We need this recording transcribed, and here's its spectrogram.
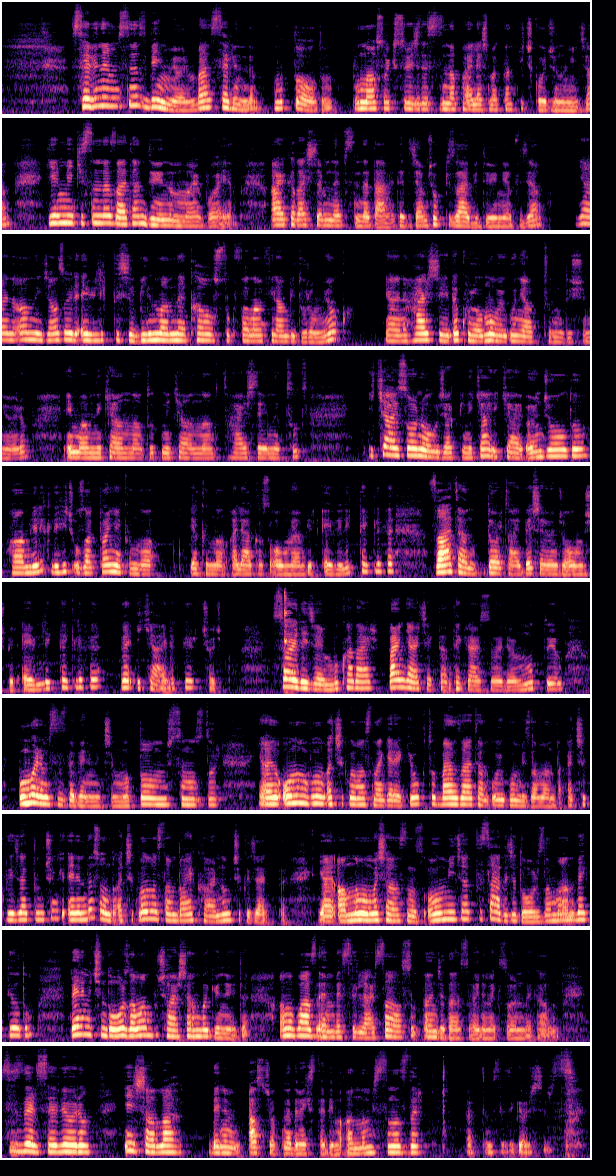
Sevinir misiniz bilmiyorum. Ben sevindim. Mutlu oldum. Bundan sonraki süreci de sizinle paylaşmaktan hiç gocunmayacağım. 22'sinde zaten düğünüm var bu ayın. Arkadaşlarımın hepsini de davet edeceğim. Çok güzel bir düğün yapacağım. Yani anlayacağınız öyle evlilik dışı bilmem ne kaosluk falan filan bir durum yok. Yani her şeyi de kuralına uygun yaptığımı düşünüyorum. İmam nikahından tut, nikahından tut, her şeyine tut. İki ay sonra olacak bir nikah, iki ay önce oldu. Hamilelikle hiç uzaktan yakında, yakından alakası olmayan bir evlilik teklifi. Zaten 4 ay, 5 ay önce olmuş bir evlilik teklifi ve 2 aylık bir çocuk. Söyleyeceğim bu kadar. Ben gerçekten tekrar söylüyorum mutluyum. Umarım siz de benim için mutlu olmuşsunuzdur. Yani onun bunun açıklamasına gerek yoktu. Ben zaten uygun bir zamanda açıklayacaktım. Çünkü eninde sonunda açıklamasam dahi karnım çıkacaktı. Yani anlamama şansınız olmayacaktı. Sadece doğru zamanı bekliyordum. Benim için doğru zaman bu çarşamba günüydü. Ama bazı embesiller sağ olsun önceden söylemek zorunda kaldım. Sizleri seviyorum. İnşallah benim az çok ne demek istediğimi anlamışsınızdır. Öptüm sizi. Görüşürüz.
